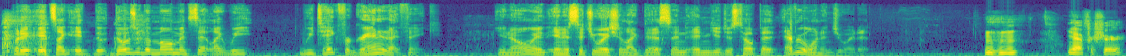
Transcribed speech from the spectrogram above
But it, it's like it, th- those are the moments that like we we take for granted. I think, you know, in, in a situation like this, and and you just hope that everyone enjoyed it. Hmm. Yeah, for sure.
